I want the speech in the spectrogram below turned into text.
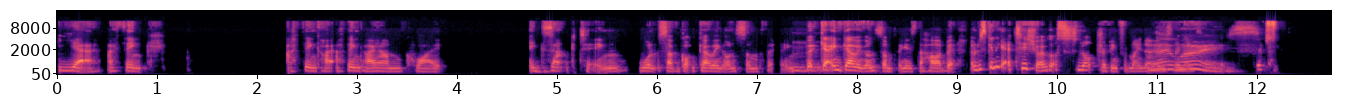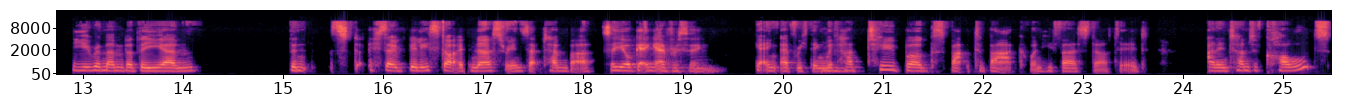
Yeah, I think. I think I, I think I am quite exacting once I've got going on something. Mm-hmm. But getting going on something is the hard bit. I'm just going to get a tissue. I've got snot dripping from my nose. No worries. You remember the um the so Billy started nursery in September. So you're getting everything. Getting everything. Mm. We've had two bugs back to back when he first started. And in terms of colds,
